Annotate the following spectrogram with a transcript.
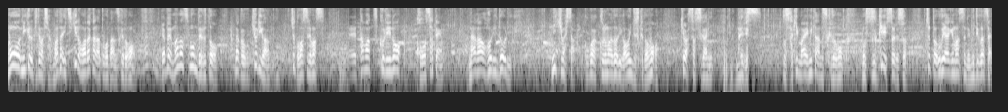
もう2キロ来てました。まだ1キロまだかなと思ったんですけども。やっぱりマラソン出るとなんか距離がちょっと忘れます、えー、玉造の交差点。長堀通りに来ました。ここは車通りが多いんですけども今日はさすがにないです。と先前見たんですけどももうすっげえ人ですよ。ちょっと上上げますんで見てください。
